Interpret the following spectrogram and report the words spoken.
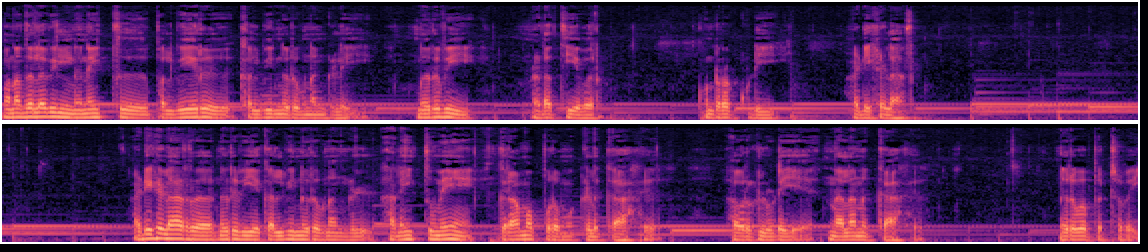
மனதளவில் நினைத்து பல்வேறு கல்வி நிறுவனங்களை நிறுவி நடத்தியவர் குன்றக்குடி அடிகளார். அடிகளார் நிறுவிய கல்வி நிறுவனங்கள் அனைத்துமே கிராமப்புற மக்களுக்காக அவர்களுடைய நலனுக்காக நிறுவப்பெற்றவை.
